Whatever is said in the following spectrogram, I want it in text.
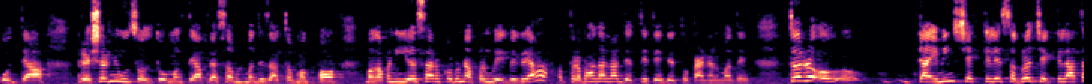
कोणत्या प्रेशरने उचलतो मग ते आपल्या संपमध्ये जातं. मग मग आपण ई एस आरकडून आपण वेगवेगळे वेगवेगळ्या प्रभागाला देते ते देतो पॅनलमध्ये. तर टायमिंग्स चेक केले सगळं चेक केलं. आता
